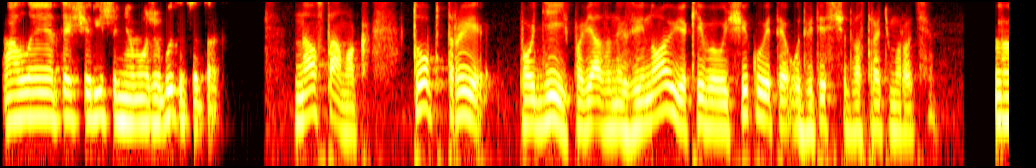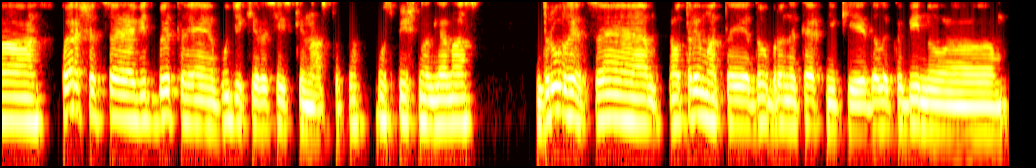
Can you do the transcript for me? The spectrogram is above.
але те, що рішення може бути, це так. Наостанок, топ 3 подій, пов'язаних з війною, які ви очікуєте у 2023 році. Е, Перше, це відбити будь-які російські наступи успішно для нас. Друге, це отримати до бронетехніки далекобійну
